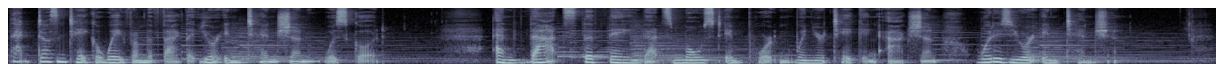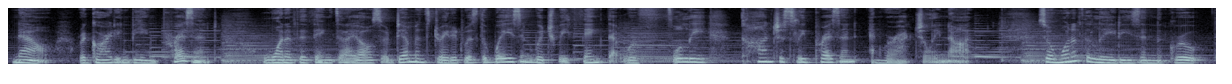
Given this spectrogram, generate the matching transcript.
that doesn't take away from the fact that your intention was good. And that's the thing that's most important when you're taking action. What is your intention? Now, regarding being present, one of the things that I also demonstrated was the ways in which we think that we're fully consciously present and we're actually not. So, one of the ladies in the group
